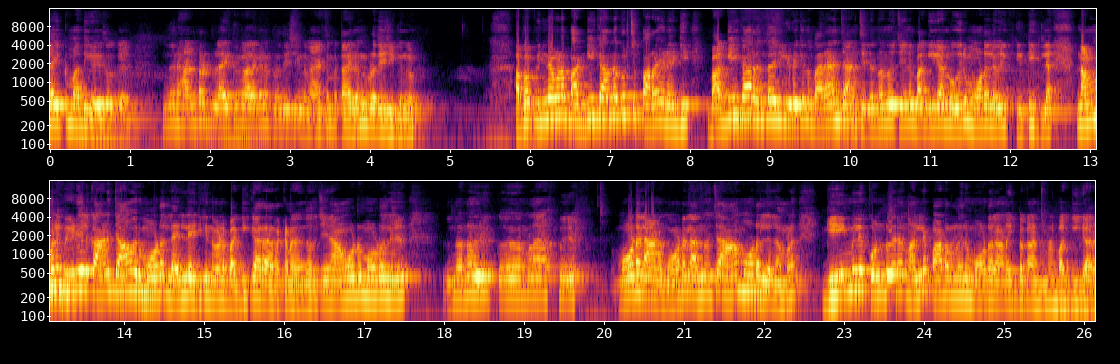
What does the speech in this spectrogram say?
ലൈക്ക് മതി ഗൈസ് ഓക്കെ ഇന്നൊരു ഹൺഡ്രഡ് ലൈക്കുകളൊക്കെ പ്രതീക്ഷിക്കുന്നു. മാക്സിമം തരുമെന്ന് പ്രതീക്ഷിക്കുന്നു. അപ്പോൾ പിന്നെ നമ്മളെ ബഗ്ഗി കാറിനെ കുറിച്ച് പറയണമെങ്കിൽ ബഗ്ഗി കാർ എന്തായാലും ഇടയ്ക്കൊന്നും വരാൻ ചാൻസ് ഇല്ല. എന്താണെന്ന് വെച്ച് കഴിഞ്ഞാൽ ബഗ്ഗി കാറിന്റെ ഒരു മോഡൽ അവർക്ക് കിട്ടിയിട്ടില്ല. നമ്മൾ വീഡിയോയിൽ കാണിച്ച ആ ഒരു മോഡലല്ലായിരിക്കും നമ്മുടെ ബഗ്ഗി കാർ ഇറക്കണം എന്താണെന്ന് വെച്ച് കഴിഞ്ഞാൽ ആ ഒരു മോഡൽ ഒരു എന്ന് പറഞ്ഞാൽ ഒരു നമ്മളെ ഒരു മോഡലാണ്. മോഡൽ എന്ന് വെച്ചാൽ ആ മോഡലല്ല. നമ്മൾ ഗെയിമിൽ കൊണ്ടുവരാൻ നല്ല പാടുള്ള ഒരു മോഡലാണ് ഇപ്പോൾ കാണിച്ച നമ്മൾ ബഗ്ഗി കാർ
